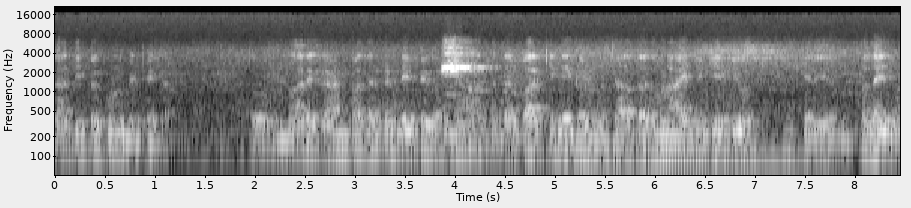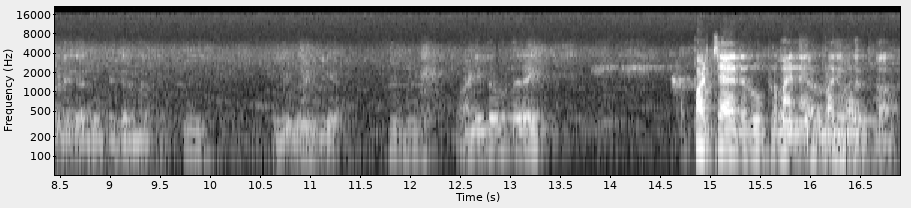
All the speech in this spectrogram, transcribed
गादी पे कौन बैठेगा। तो हमारे ग्रैंडफादर कंडे फेवर में आता दरबार की नहीं करना चाहता तो उन्हें आई भी कह दियो कि नहीं फला ही बनेगा तुम फ़िक्र मत कर। हम्म, तो भी बन गया। हम्म। पानी तो न रही। परिचय रूप अच्छा, परिवार। था।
